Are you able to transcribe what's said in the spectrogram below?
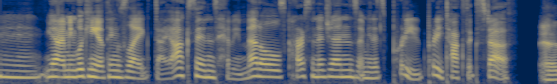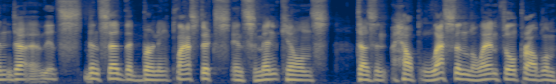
Mm, yeah, I mean, looking at things like dioxins, heavy metals, carcinogens, I mean, it's pretty, pretty toxic stuff. And uh, it's been said that burning plastics in cement kilns doesn't help lessen the landfill problem.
